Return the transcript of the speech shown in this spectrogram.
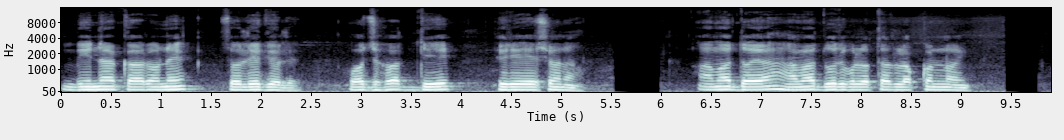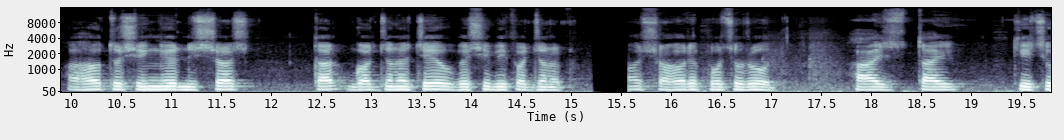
বিনা কারণে চলে গেলে অজুহাত দিয়ে ফিরে এসো না। আমার দয়া আমার দুর্বলতার লক্ষণ নয়। আহত সিংহের নিঃশ্বাস তার গর্জনের চেয়েও বেশি বিপজ্জনক। আমার শহরে প্রচুর রোদ। আজ তাই কিছু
